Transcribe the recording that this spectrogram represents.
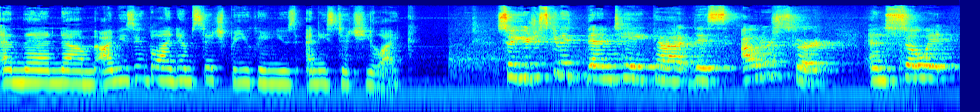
and then um, I'm using blind hem stitch, but you can use any stitch you like. So you're just going to then take uh, this outer skirt and sew it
